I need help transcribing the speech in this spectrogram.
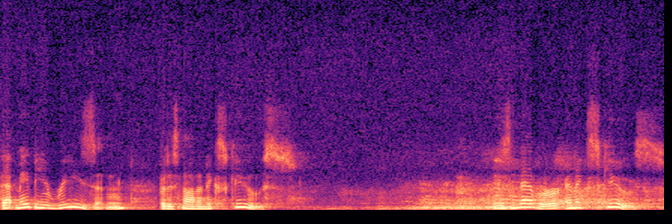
That may be a reason, but it's not an excuse. It is never an excuse.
